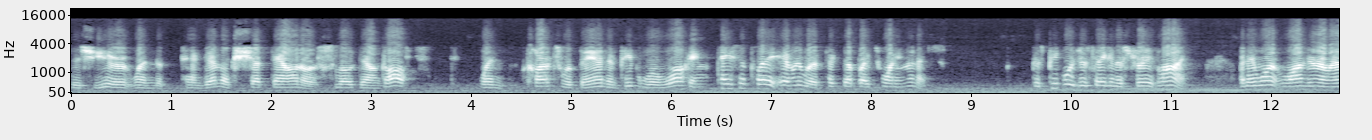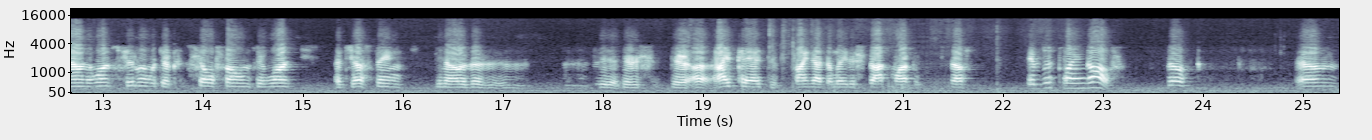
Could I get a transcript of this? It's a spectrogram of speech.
this year, when the pandemic shut down or slowed down golf, when carts were banned and people were walking, pace of play everywhere picked up by 20 minutes because people were just taking a straight line, and they weren't wandering around. They weren't fiddling with their cell phones. They weren't adjusting, you know, the, the their their uh, iPad to find out the latest stock market stuff. They were just playing golf. So um,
